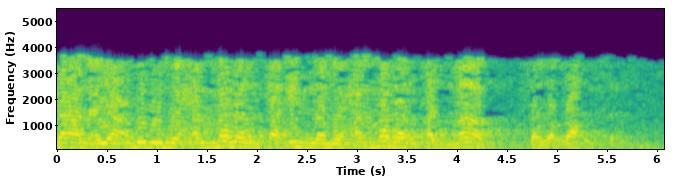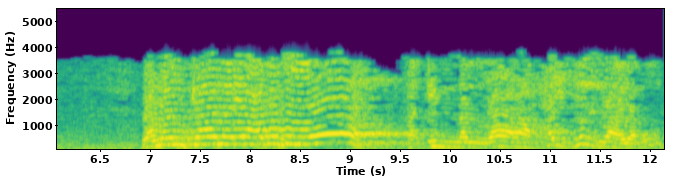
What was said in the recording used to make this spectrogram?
كان يعبد محمدا فإن محمدا قد مات۔ صلى الله عليه وسلم. ومن كان يعبد الله فإن الله حي لا يموت.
